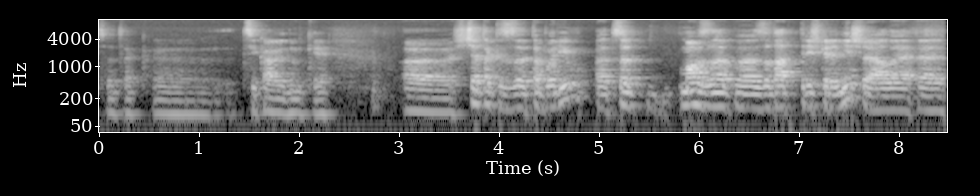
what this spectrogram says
Це так е, цікаві думки. Е, ще так з таборів. Е, Це мав е, задати трішки раніше, але е,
